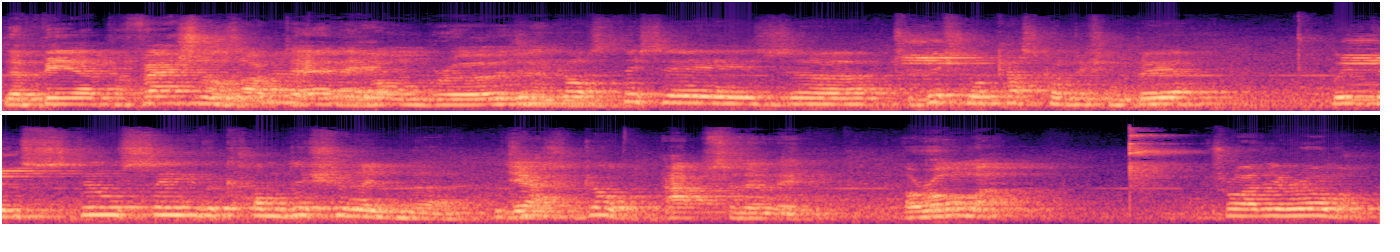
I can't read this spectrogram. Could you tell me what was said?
The beer professionals out there, the home brewers. and- Because this is uh, traditional cask conditioned beer, but you can still see the condition in there, which Yeah. is good. Absolutely. Aroma. Try the aroma.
